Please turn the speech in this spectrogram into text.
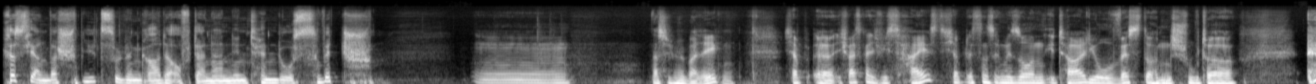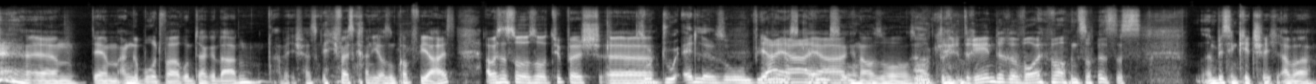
Christian, was spielst du denn gerade auf deiner Nintendo Switch? Mmh. Lass mich mir überlegen. Ich habe, äh, ich weiß gar nicht, wie es heißt. Ich habe letztens irgendwie so einen Italio-Western-Shooter, ähm, der im Angebot war, runtergeladen. Aber ich weiß, ich weiß gar nicht aus dem Kopf, wie er heißt. Aber es ist so, so typisch. Äh, so Duelle, so wie ja, man ja, das kennt. Ja, so. genau, so, so okay. drehende Revolver und so. Es ist ein bisschen kitschig, aber.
